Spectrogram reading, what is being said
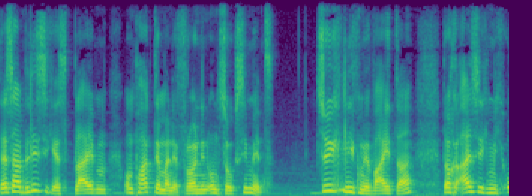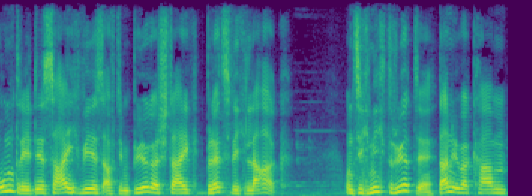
Deshalb ließ ich es bleiben und packte meine Freundin und zog sie mit. Zügig liefen wir weiter, doch als ich mich umdrehte, sah ich, wie es auf dem Bürgersteig plötzlich lag und sich nicht rührte. Dann überkam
